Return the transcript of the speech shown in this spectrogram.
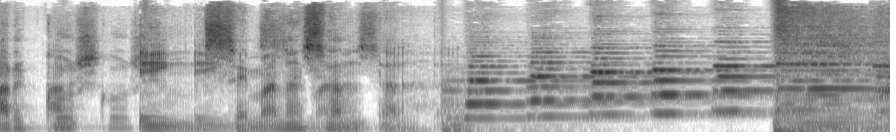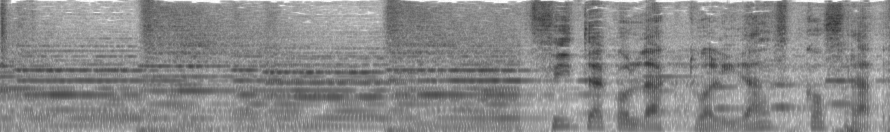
Arcos, en, Semana, Santa. Cita con la actualidad cofrade.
